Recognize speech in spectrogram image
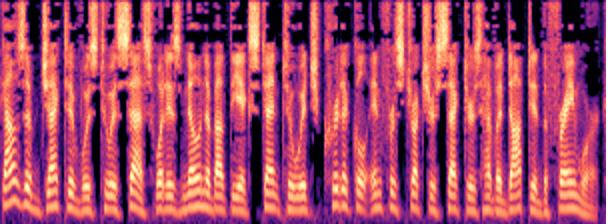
GAO's objective was to assess what is known about the extent to which critical infrastructure sectors have adopted the framework.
